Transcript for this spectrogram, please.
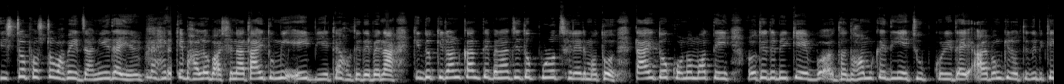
ইষ্টপষ্টভাবে জানিয়ে দেয়, মেহেককে ভালোবাসে না, তাই তুমি এই বিয়েটা হতে দেবে না। কিন্তু কিরণকান্তি ব্যানার্জি তো পুরো ছেলের মতো। তাই তো কোনো মতেই রতিদেবীকে ধমকে দিয়ে চুপ করে দেয় এবং কি রতিদেবীকে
